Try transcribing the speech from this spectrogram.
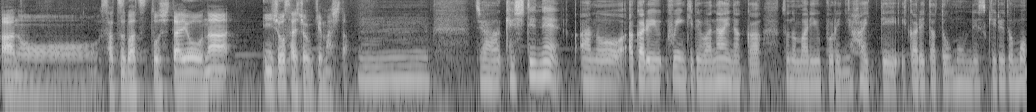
あの殺伐としたような印象を最初受けました。うんじゃあ決してねあの明るい雰囲気ではない中そのマリウポリに入っていかれたと思うんですけれども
